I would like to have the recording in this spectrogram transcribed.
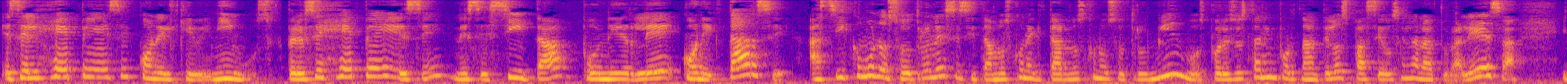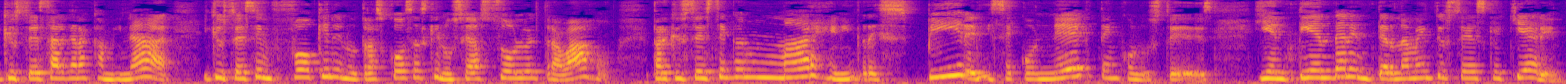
Es el GPS con el que venimos, pero ese GPS necesita ponerle conectarse, así como nosotros necesitamos conectarnos con nosotros mismos. Por eso es tan importante los paseos en la naturaleza y que ustedes salgan a caminar y que ustedes se enfoquen en otras cosas que no sea solo el trabajo, para que ustedes tengan un margen y respiren y se conecten con ustedes y entiendan internamente ustedes qué quieren.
